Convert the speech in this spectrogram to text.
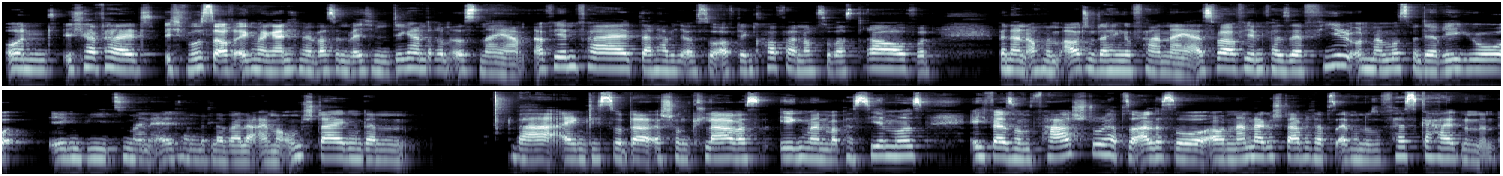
Und ich habe halt, ich wusste auch irgendwann gar nicht mehr, was in welchen Dingern drin ist. Naja, auf jeden Fall, dann habe ich auch so auf den Koffer noch sowas drauf und bin dann auch mit dem Auto dahin gefahren. Naja, es war auf jeden Fall sehr viel und man muss mit der Regio irgendwie zu meinen Eltern mittlerweile einmal umsteigen. Dann war eigentlich so da schon klar, was irgendwann mal passieren muss. Ich war so im Fahrstuhl, habe so alles so aufeinander gestapelt, habe es einfach nur so festgehalten und dann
